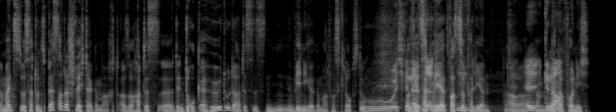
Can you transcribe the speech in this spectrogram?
meinst du, es hat uns besser oder schlechter gemacht? Also hat es äh, den Druck erhöht oder hat es es weniger gemacht? Was glaubst du? Uh, ich finde, also jetzt also, hatten wir jetzt was zu hm. verlieren, aber äh, ähm, genau. ja, davor nicht.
